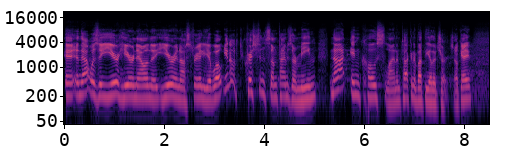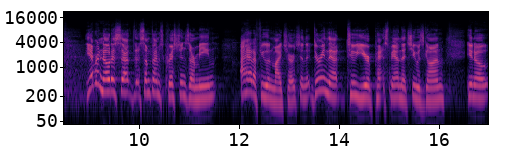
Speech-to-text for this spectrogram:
and that was a year here now and a year in Australia. Well, you know, Christians sometimes are mean, not in coastline. I'm talking about the other church, okay? You ever notice that sometimes Christians are mean? I had a few in my church, and during that two year span that she was gone, you know,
